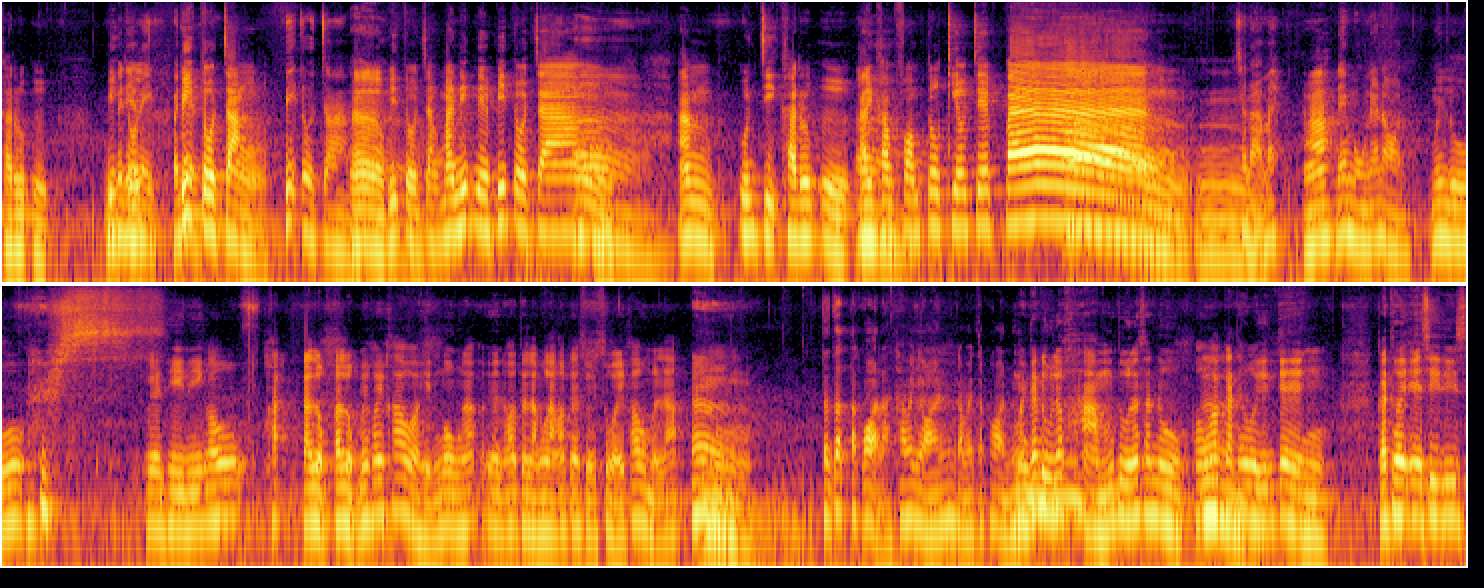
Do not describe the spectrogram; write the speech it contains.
คารุอึมีประเด็นอะไรอีกประเด็น ปิโตจัง ปิโตจังเออปิโตจัง มานิกเนมปิโตจังเอออัมอุนจิคารุอึเออ I come from Tokyo Japan เออมชนะไหม ฮะได้มงแน่นอน ไม่รู้ เวทีนี้เขาตลกตลกไม่ค่อยเข้าอะเห็นงงแล้วเออเอาแต่หลังๆ เอาแต่สวยๆ เข้าหมดแล้วเอออื มแต่แต่แต่ก่อนล่ะ ถ้ามาย้อนกลับไปแต่ก่อน มันก็ดูแล้วขำ ดูแล้วสนุก เพราะว่าอืมกระเทยเก่ง กระเทย ACDC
